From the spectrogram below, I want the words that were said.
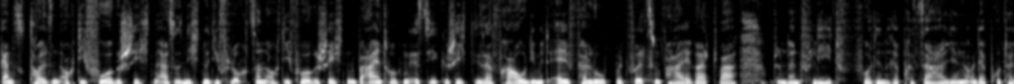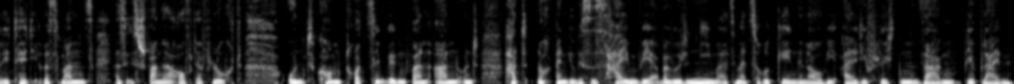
ganz toll sind auch die Vorgeschichten. Also nicht nur die Flucht, sondern auch die Vorgeschichten. Beeindruckend ist die Geschichte dieser Frau, die mit elf verlobt, mit 14 verheiratet war und dann flieht vor den Repressalien und der Brutalität ihres Mannes. Also sie ist schwanger auf der Flucht und kommt trotzdem irgendwann an und hat noch ein gewisses Heimweh, aber würde niemals mehr zurückgehen, genau wie all die Flüchtenden sagen, wir bleiben.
